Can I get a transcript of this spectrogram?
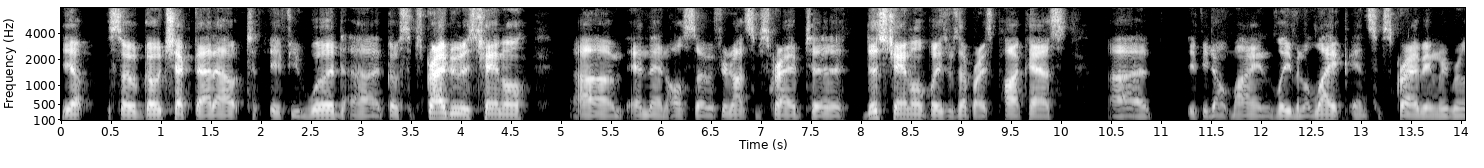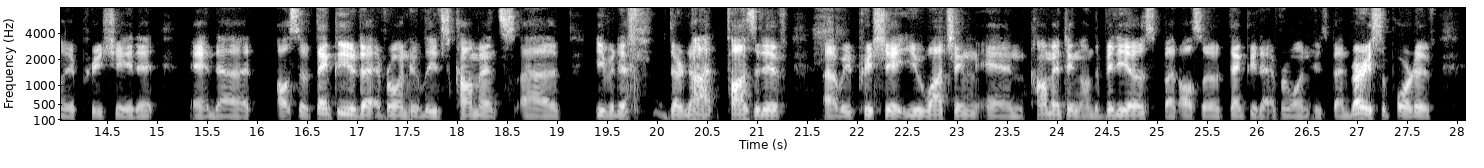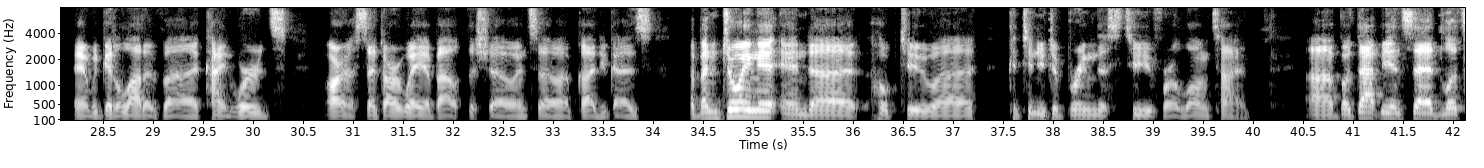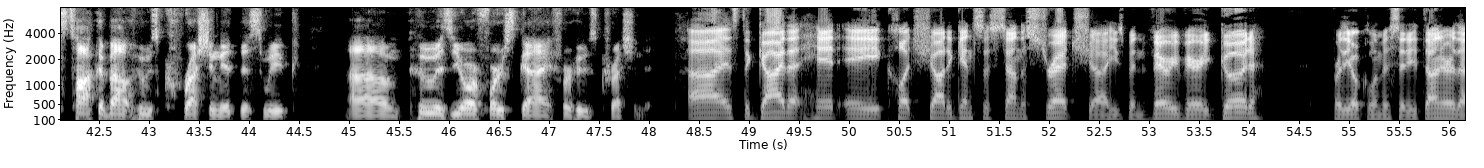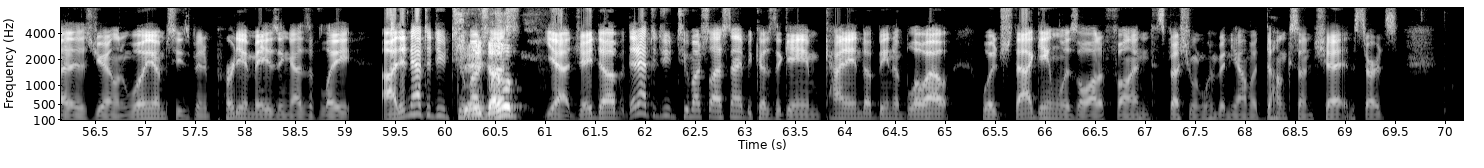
Yep. So go check that out if you would. Uh, go subscribe to his channel. Um, and then also, if you're not subscribed to this channel, Blazers Uprise Podcast, uh, if you don't mind leaving a like and subscribing, we really appreciate it. And uh, also, thank you to everyone who leaves comments, uh, even if they're not positive. Uh, we appreciate you watching and commenting on the videos, but also thank you to everyone who's been very supportive and we get a lot of uh, kind words are sent our way about the show and so i'm glad you guys have been enjoying it and uh, hope to uh, continue to bring this to you for a long time uh, but that being said let's talk about who's crushing it this week um, who is your first guy for who's crushing it Uh, it's the guy that hit a clutch shot against us down the stretch. Uh, he's been very, very good for the Oklahoma City Thunder. That is Jalen Williams. He's been pretty amazing as of late. I uh, didn't have to do too much. J-Dub? Last, yeah, J Dub didn't have to do too much last night because the game kind of ended up being a blowout. Which that game was a lot of fun, especially when Wembanyama dunks on Chet and starts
